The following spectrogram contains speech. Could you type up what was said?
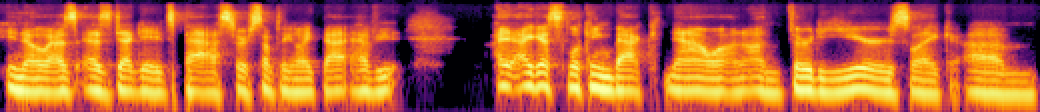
you know as as decades pass or something like that? Have you I, I, guess looking back now on, on 30 years, like, um,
